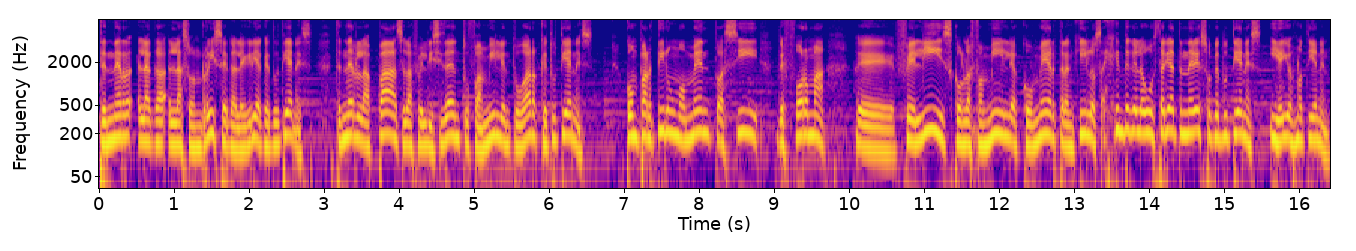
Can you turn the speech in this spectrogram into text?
Tener la, la, sonrisa y la alegría que tú tienes. Tener la paz, la felicidad en tu familia, en tu hogar que tú tienes compartir un momento así de forma eh, feliz con la familia, comer tranquilos. Hay gente que le gustaría tener eso que tú tienes y ellos no tienen.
